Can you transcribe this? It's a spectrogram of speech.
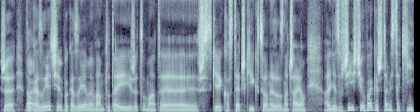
że tak. pokazujecie, pokazujemy wam tutaj, że tu ma te wszystkie kosteczki, co one oznaczają, ale nie zwróciliście uwagi, że tam jest taki,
